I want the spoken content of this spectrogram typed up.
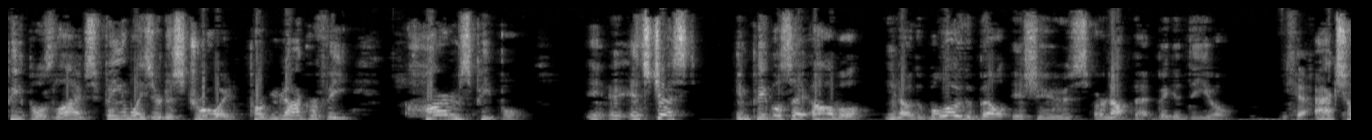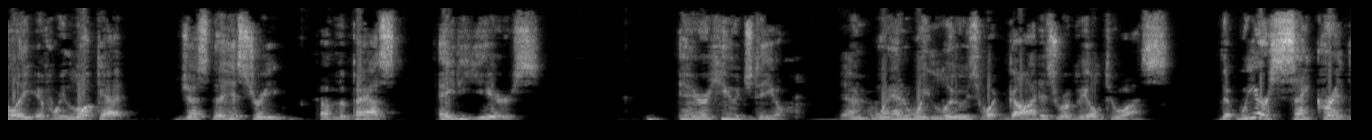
People's lives, families are destroyed. Pornography harms people. It's just, and people say, oh, well, you know, the below the belt issues are not that big a deal. Yeah. Actually, if we look at just the history of the past 80 years, they're a huge deal. Yeah. And when we lose what God has revealed to us, that we are sacred,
